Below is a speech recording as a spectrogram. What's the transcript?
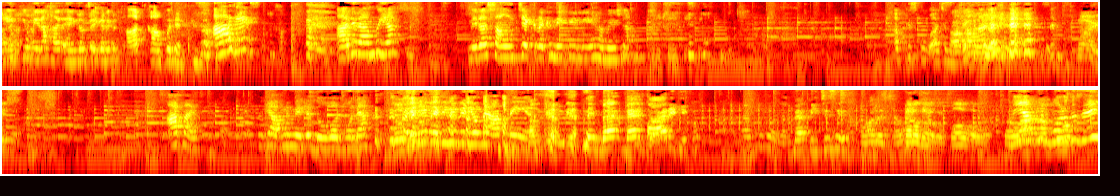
थैंक यू मेरा हर एंगल से करेंगे हाथ काँप रहे हैं। राम भैया मेरा साउंड चेक रखने के लिए हमेशा। अब किसको अच्छा मुझे खिलाना लगे नाइस आप आए। क्योंकि आपने मेरे लिए दो वर्ड बोले हैं। मेरी मेरी वीडियो में आप नहीं है। नहीं मैं मैं बाहर ही ठीक हूँ। मैं पीछे से बहुत अच्छा हूँ। करो करो करो। नहीं आप कुछ बोलो तो सही।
